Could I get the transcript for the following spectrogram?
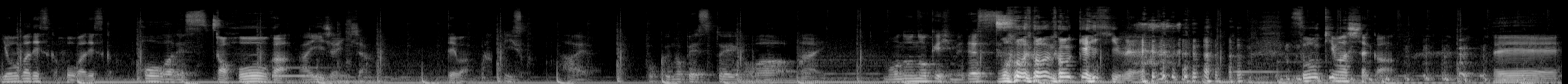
洋画ですか？邦画ですか？う邦画です。あ邦画。あいいじゃんいいじゃんでは。いいですか？はい。僕のベスト映画ははい「もののけ姫」です。もののけ姫。そうきましたか。え。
